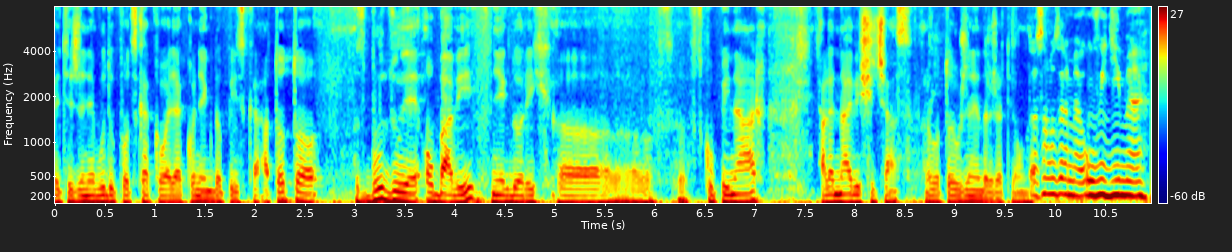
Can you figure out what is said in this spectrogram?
Viete, že nebudú podskakovať ako niekto píska. A toto zbudzuje obavy v niektorých e, v skupinách, ale najvyšší čas, lebo to už je nedržateľné. To samozrejme uvidíme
